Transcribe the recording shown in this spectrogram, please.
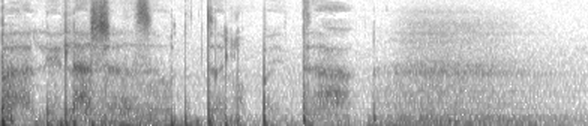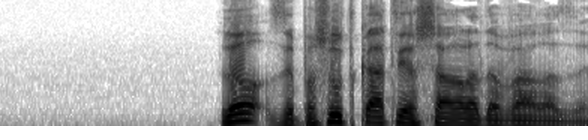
בעלילה של הזה? הוא נותן לו בעיטה. לא, זה פשוט קאט ישר לדבר הזה.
